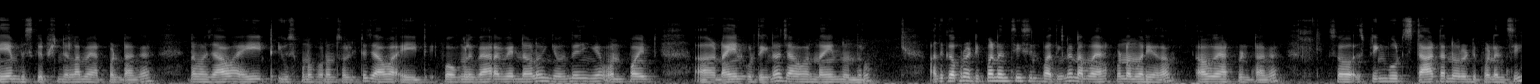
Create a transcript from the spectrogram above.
நேம் டிஸ்கிரிப்ஷன் எல்லாமே ஆட் பண்ணிட்டாங்க. நம்ம ஜாவா எயிட் யூஸ் பண்ண போகிறோம்னு சொல்லிட்டு ஜாவா எயிட் இப்போ உங்களுக்கு வேறு வேணுனாலும் இங்கே வந்து நீங்கள் ஒன் பாயிண்ட் நைன் கொடுத்தீங்கன்னா ஜாவா நைன் வந்துடும் அதுக்கப்புறம் டிபெண்டன்சிஸ்ன்னு பார்த்தீங்கன்னா நம்ம ஆட் பண்ண மாதிரியே தான். அவங்க ஆட் பண்ணிட்டாங்க. ஸோ ஸ்ப்ரிங் பூட் ஸ்டார்டர்னு ஒரு டிபெண்டன்சி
